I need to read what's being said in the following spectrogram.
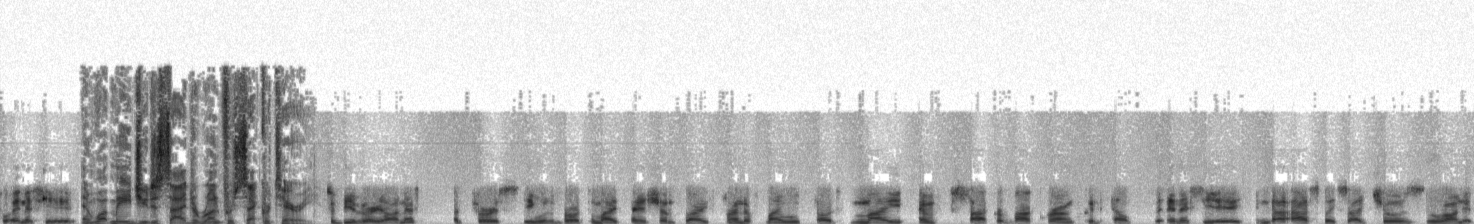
for NSCAA. And what made you decide to run for secretary? To be very honest, at first it was brought to my attention by a friend of mine who thought my soccer background could help the NSCA in that aspect, so I chose to run it,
